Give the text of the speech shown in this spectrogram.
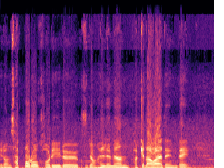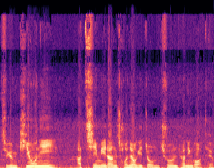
이런 삿포로 거리를 구경하려면 밖에 나와야 되는데 지금 기온이 아침이랑 저녁이 좀 추운 편인 것 같아요.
